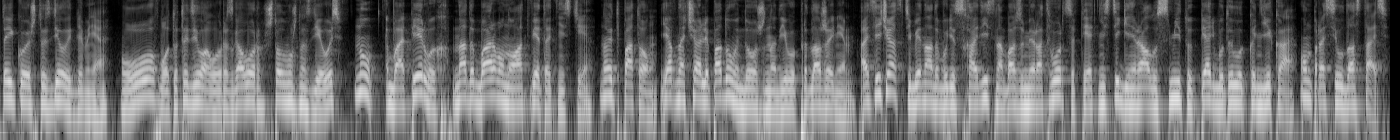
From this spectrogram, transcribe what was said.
Ты кое-что сделай для меня. О, вот это деловой разговор. Что нужно сделать? Ну, во-первых, надо бармену ответ отнести. Но это потом. Я вначале подумать должен над его предложением. А сейчас тебе надо будет сходить на базу миротворцев и отнести генералу Смиту 5 бутылок коньяка. Он просил достать.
